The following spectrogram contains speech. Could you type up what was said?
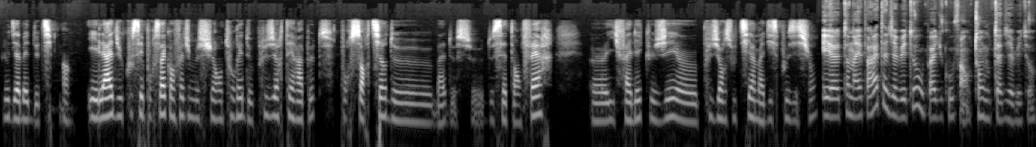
le diabète de type 1. Et là, du coup, c'est pour ça qu'en fait, je me suis entourée de plusieurs thérapeutes pour sortir de, bah, de cet enfer. Euh, il fallait que j'ai plusieurs outils à ma disposition. Et tu en avais parlé ta diabéto ou pas du coup? Enfin, ton ou ta diabéto?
